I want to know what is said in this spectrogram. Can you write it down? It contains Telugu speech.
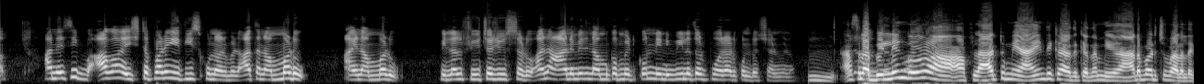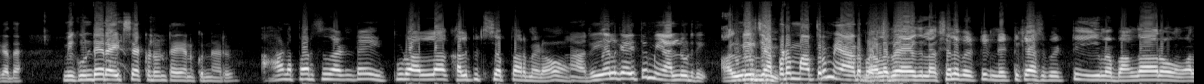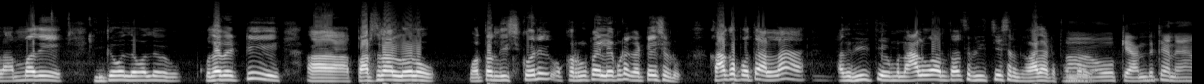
అనేసి బాగా ఇష్టపడి తీసుకున్నాను మేడం. అతను అమ్మడు ఆయన అమ్మడు పిల్లల ఫ్యూచర్ చూస్తాడు అని ఆయన మీద నమ్మకం పెట్టుకొని నేను వీళ్ళతో పోరాడుకుంటూ వచ్చాను మేడం. అసలు ఆ బిల్డింగ్ ఆ ఫ్లాట్ మీ ఆయనది కాదు కదా? మీ ఆడబడుచు వాళ్ళది కదా? మీకు ఉండే రైట్స్ ఎక్కడ ఉంటాయి అనుకున్నారు? ఆడపడుచు అంటే ఇప్పుడు అల్లా కల్పించి చెప్తారు మేడం. రియల్గా అయితే మీ అల్లుడిది. మీకు చెప్పడం మాత్రం మీ ఆడబడుచు నలభై ఐదు లక్షలు పెట్టి నెట్ క్యాష్ పెట్టి ఈమె బంగారం వాళ్ళ అమ్మది ఇంకా వాళ్ళు వాళ్ళు కుదబెట్టి ఆ పర్సనల్ లోన్ మొత్తం తీసుకొని ఒక్క రూపాయి లేకుండా కట్టేసాడు కాకపోతే అలా అది రీచ్ నాలుగో అంతస్తు రిజిస్ట్రేషన్ కాదట ఓకే అందుకనే?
